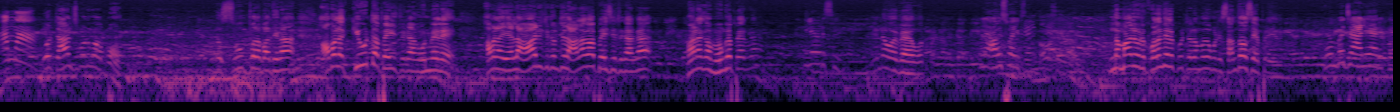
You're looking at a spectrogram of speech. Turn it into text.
ஆமா. ஒரு டான்ஸ் பண்ணுங்க அப்போ. சூப்பரா பாத்தீங்கன்னா அவளை கியூட்டா பேசிட்டு இருக்காங்க உண்மையிலே. அவளை எல்லாம் ஆடிட்டு இருக்கோம்னு சொல்லி அழகா பேசிட்டு இருக்காங்க. வணக்கம் உங்க பேருங்க இளவரசி. என்ன ஒரு வே- work பண்றாங்க? இல்லை ஹவுஸ் ஒய்ஃப் இந்த மாதிரி ஒரு குழந்தைகளை கூட்டிட்டு வரும்போது உங்களுக்கு சந்தோஷம் எப்படி இருக்கு? ரொம்ப ஜாலியாக இருக்கு.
